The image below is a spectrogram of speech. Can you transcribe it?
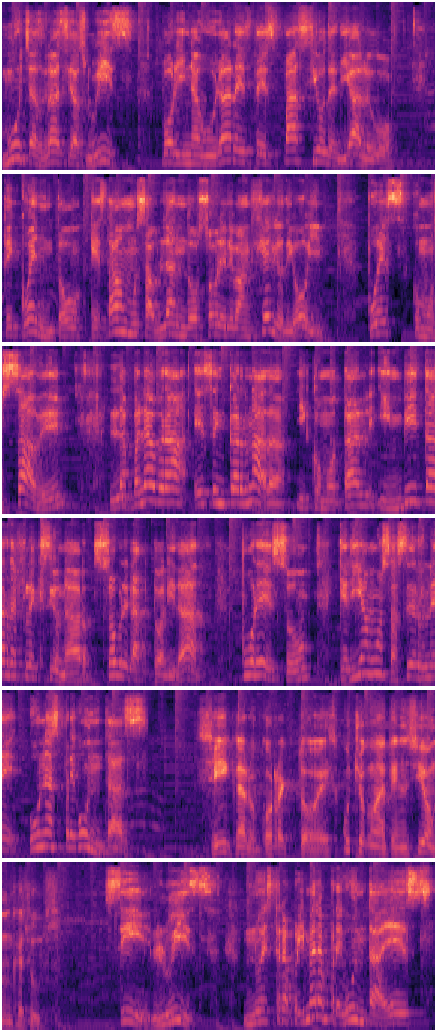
muchas gracias Luis por inaugurar este espacio de diálogo. Te cuento que estábamos hablando sobre el Evangelio de hoy, pues como sabe, la palabra es encarnada y como tal invita a reflexionar sobre la actualidad. Por eso queríamos hacerle unas preguntas. Sí, claro, correcto. Escucho con atención, Jesús. Sí, Luis, nuestra primera pregunta es,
